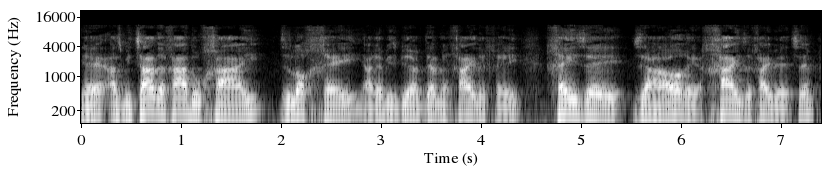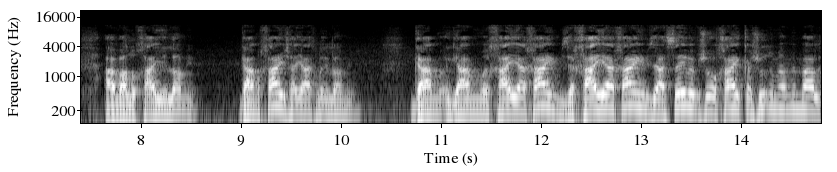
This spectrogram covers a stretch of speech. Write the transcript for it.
אז מצד אחד הוא חי, זה לא חי, הרב הסביר הבדל בין חי לחי, חי זה, זה האורה, חי זה חי בעצם, אבל הוא חי אילומים. גם חי שייך לאילומים. גם, גם חי החיים, זה חי החיים, זה הסבב שהוא חי קשור עם הממלא.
